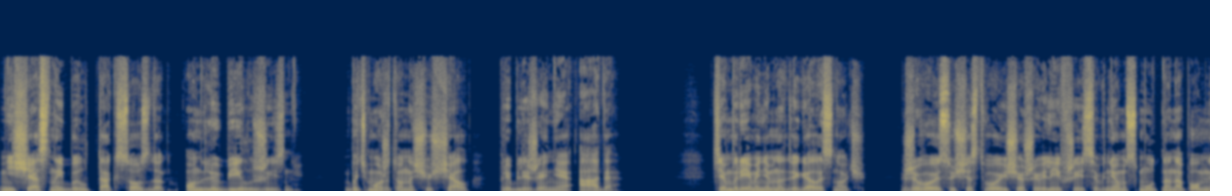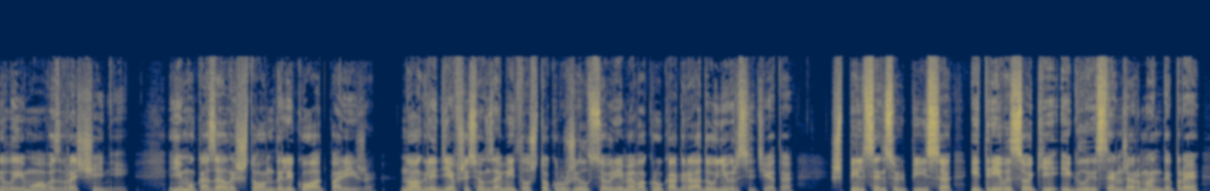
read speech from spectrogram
Несчастный был так создан, он любил жизнь. Быть может, он ощущал приближение ада. Тем временем надвигалась ночь. Живое существо, еще шевелившееся в нем, смутно напомнило ему о возвращении. Ему казалось, что он далеко от Парижа, но, оглядевшись, он заметил, что кружил все время вокруг ограды университета. Шпиль Сен-Сульписа и три высокие иглы Сен-Жермен-де-Пре —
